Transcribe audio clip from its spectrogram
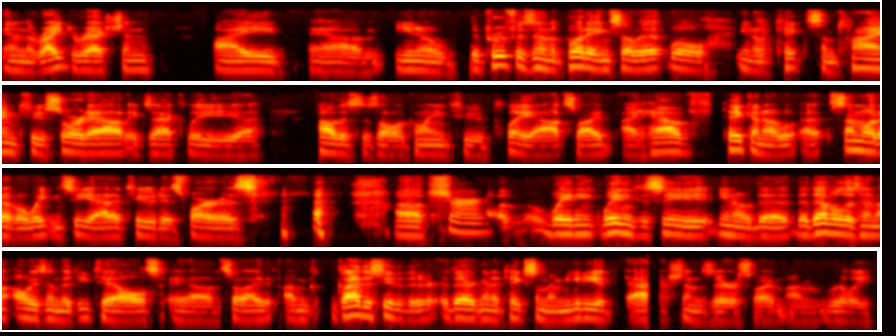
in the right direction. I um, you know the proof is in the pudding, so it will you know take some time to sort out exactly uh, how this is all going to play out. So I, I have taken a, a somewhat of a wait and see attitude as far as uh, sure uh, waiting waiting to see. You know, the the devil is in, always in the details, and so I I'm glad to see that they're they're going to take some immediate actions there. So I'm I'm really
